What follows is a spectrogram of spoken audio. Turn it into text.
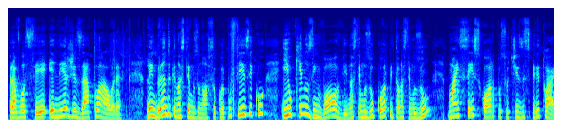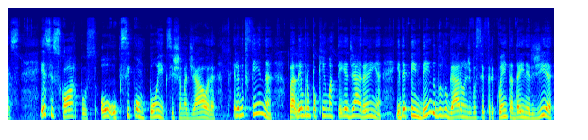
para você energizar a tua aura. Lembrando que nós temos o nosso corpo físico e o que nos envolve, nós temos o corpo, então nós temos um mais seis corpos sutis espirituais. Esses corpos, ou o que se compõe, que se chama de aura, ele é muito fina, lembra um pouquinho uma teia de aranha. E dependendo do lugar onde você frequenta, da energia,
